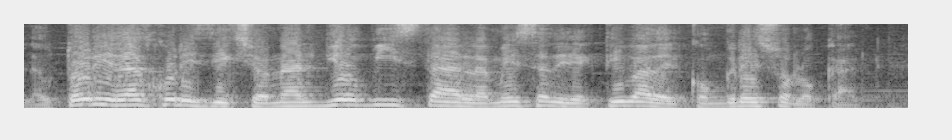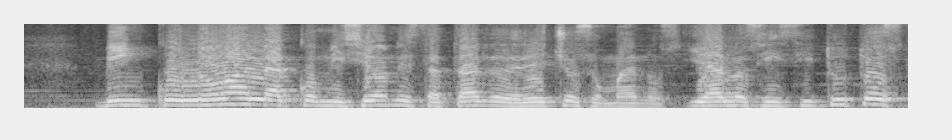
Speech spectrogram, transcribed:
la autoridad jurisdiccional dio vista a la mesa directiva del Congreso local vinculó a la Comisión Estatal de Derechos Humanos y a los institutos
